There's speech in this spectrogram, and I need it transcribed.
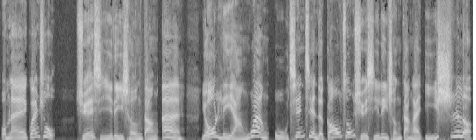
我们来关注学习历程档案，有两万五千件的高中学习历程档案遗失了。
